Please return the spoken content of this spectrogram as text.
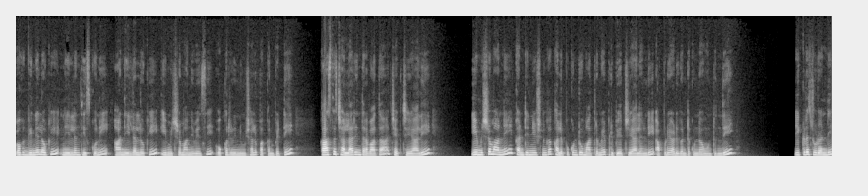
ఒక గిన్నెలోకి నీళ్ళని తీసుకొని ఆ నీళ్ళల్లోకి ఈ మిశ్రమాన్ని వేసి ఒక రెండు నిమిషాలు పక్కన పెట్టి కాస్త చల్లారిన తర్వాత చెక్ చేయాలి. ఈ మిశ్రమాన్ని కంటిన్యూషన్గా కలుపుకుంటూ మాత్రమే ప్రిపేర్ చేయాలండి. అప్పుడే అడుగంటకుండా ఉంటుంది. ఇక్కడ చూడండి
